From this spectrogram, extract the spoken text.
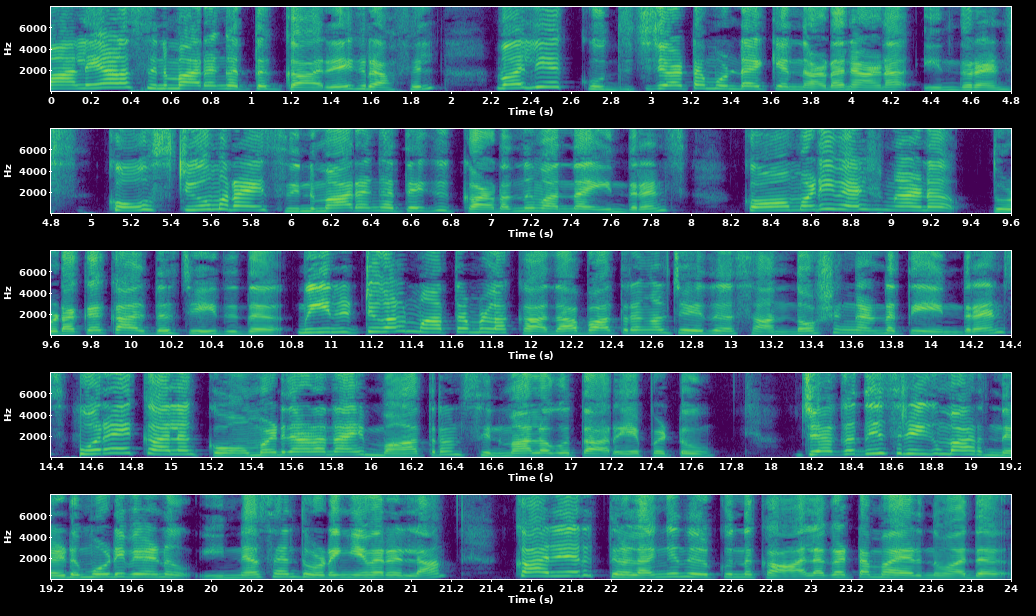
മലയാള സിനിമാ രംഗത്ത് കരയോഗ്രാഫിൽ വലിയ കുതിച്ചുചാട്ടമുണ്ടാക്കിയ നടനാണ് ഇന്ദ്രൻസ്. കോസ്റ്റ്യൂമറായി സിനിമാ രംഗത്തേക്ക് കടന്നു വന്ന ഇന്ദ്രൻസ് കോമഡി വേഷങ്ങളാണ് തുടക്കകാലത്ത് ചെയ്തത്. മിനിറ്റുകൾ മാത്രമുള്ള കഥാപാത്രങ്ങൾ ചെയ്ത് സന്തോഷം കണ്ടെത്തിയ ഇന്ദ്രൻസ് കുറെ കാലം കോമഡി നടനായി മാത്രം സിനിമാ ലോകത്ത് അറിയപ്പെട്ടു. ജഗതി ശ്രീകുമാർ നെടുമുടി വേണു ഇന്നസെൻ തുടങ്ങിയവരെല്ലാം കരിയർ തിളങ്ങി നിൽക്കുന്ന കാലഘട്ടമായിരുന്നു അത്.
